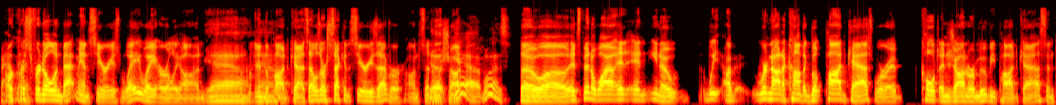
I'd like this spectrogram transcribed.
our Christopher Nolan Batman series way way early on yeah in the podcast. That was our second series ever on Cinema Yeah, Shock. yeah it was So uh, it's been a while, and, and you know we uh, we're not a comic book podcast. We're a cult and genre movie podcast, and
